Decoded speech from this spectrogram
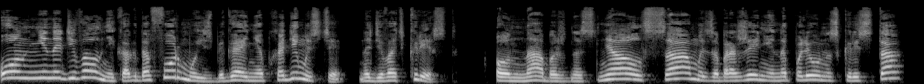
он не надевал никогда форму, избегая необходимости надевать крест. Он набожно снял сам изображение Наполеона с креста,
